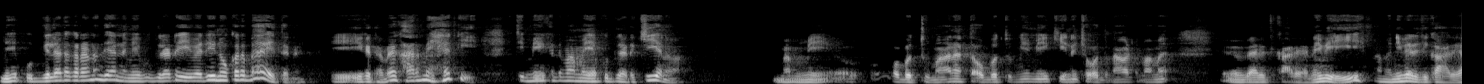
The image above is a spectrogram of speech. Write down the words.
මේ පුද්ගලයාට කරන්න දෙයක් නැහැ. මේ පුද්ගලයාට මේ වැඩේ නොකර බෑ එතන. ඒක තමයි කර්මේ හැටි. ඉතින් මේකට මම මේ පුද්ගලයාට කියනවා. මම මේ ඔබතුමා නැත්නම් ඔබතුමිය මේ කියන චෝදනාවට මම වැරදි කාර්යය නෙවෙයි. මම නිවැරදි කාර්යය.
